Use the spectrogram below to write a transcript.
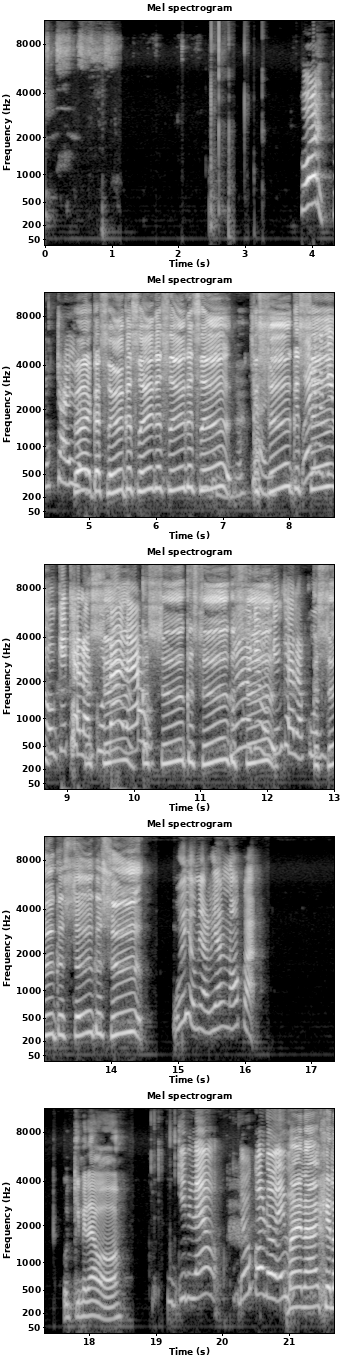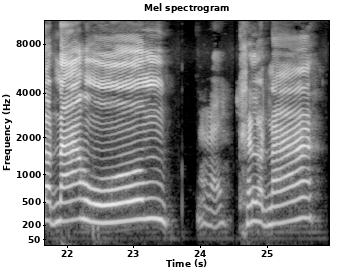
เฮ้ยตกใจเลเฮ้ยยก็ซื้อก็ซื้อก็ซื้อก็ซื้อก็ซื้อก็เฮ้ยซื้อเมื่อกี้ผมกินแครอก็ทคุณซื้อได้แล้วก็ซื้อก็ซื้อก็เฮ้ยเมื่อซื้อกี้ผมกินแครอทคุก็ณซื้อก็ซื้อก็ซื้ออุ้ยผมอยากเลี้ยงนกอะคุณกินไม่ได้หรอกินไปแล้ว แล้วก็โดยไอ้ไม่นะแครอทนะโหมอะไร แครอทนะอ้าว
